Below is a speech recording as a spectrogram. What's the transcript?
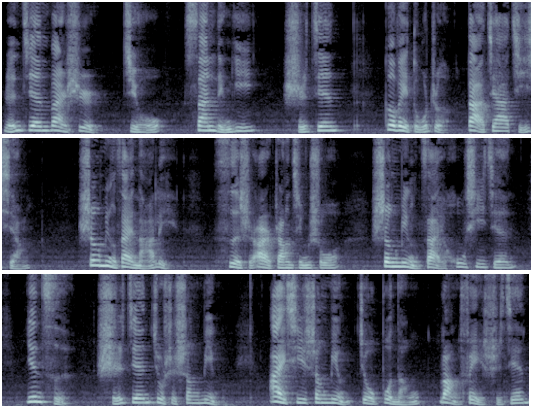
人间万事九三零一时间，各位读者，大家吉祥。生命在哪里？四十二章经说，生命在呼吸间，因此时间就是生命。爱惜生命就不能浪费时间，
